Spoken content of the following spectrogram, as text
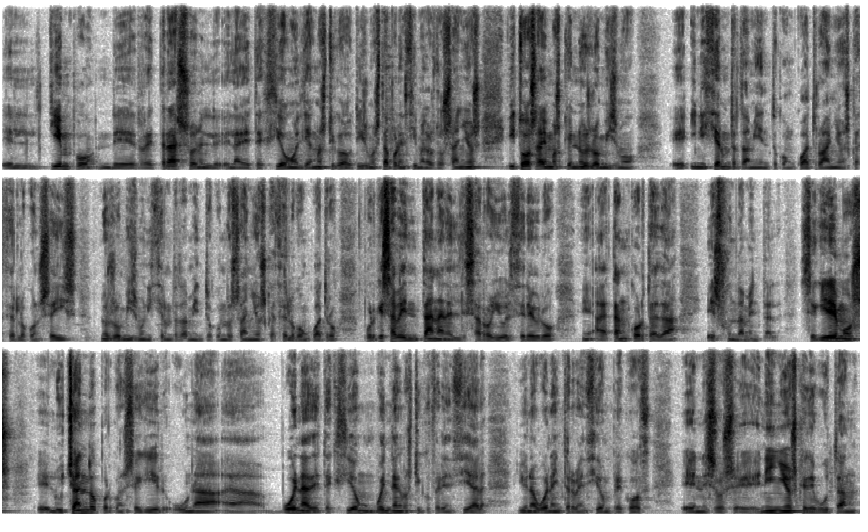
el tiempo de retraso en, la detección o el diagnóstico de autismo está por encima de los dos años y todos sabemos que no es lo mismo eh, iniciar un tratamiento con cuatro años que hacerlo con seis, no es lo mismo iniciar un tratamiento con dos años que hacerlo con cuatro, porque esa ventana en el desarrollo del cerebro a tan corta edad es fundamental. Seguiremos eh, luchando por conseguir una ah, buena detección, un buen diagnóstico diferencial y una buena intervención precoz en esos niños que debutan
